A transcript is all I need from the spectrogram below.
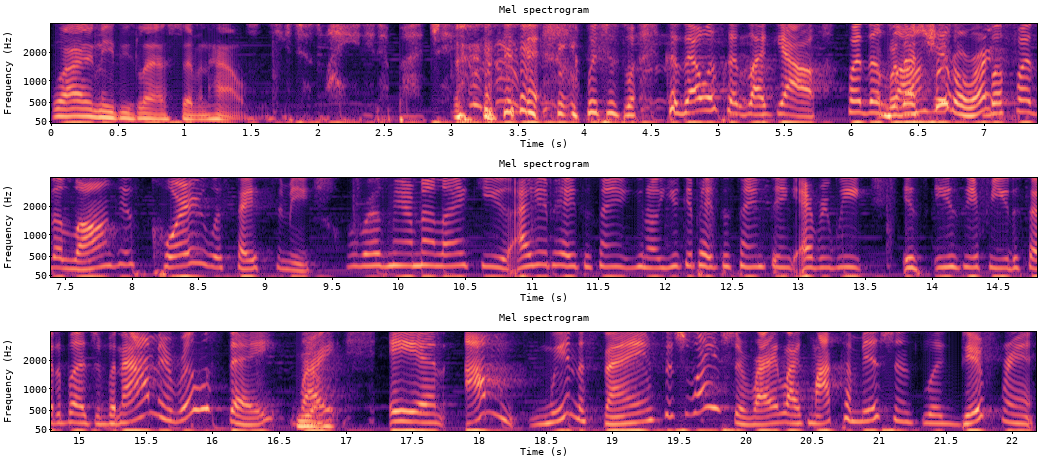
well, I didn't need these last seven houses. Which is why you need a budget. Which is what, because that was cause like y'all for the But that's longest, true though, right? But for the longest, Corey would say to me, "Well, Rosemary, I'm not like you. I get paid the same. You know, you get paid the same thing every week. It's easier for you to set a budget. But now I'm in real estate, Yeah. right? And I'm we're in the same situation, right? Like my commissions look different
